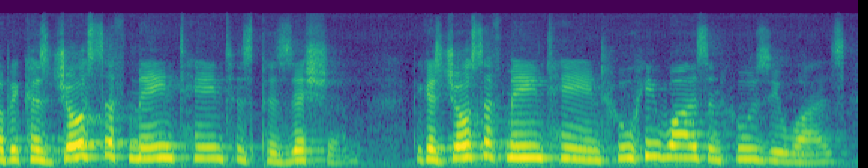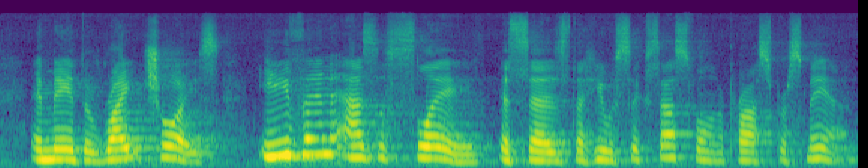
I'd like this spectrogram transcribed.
But because Joseph maintained his position, because Joseph maintained who he was and whose he was, and made the right choice, even as a slave, it says that he was successful and a prosperous man.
